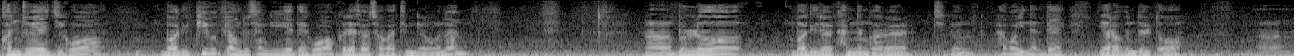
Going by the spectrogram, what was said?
건조해지고 머리 피부병도 생기게 되고 그래서 저 같은 경우는 어, 물로 머리를 감는 거를 지금 하고 있는데 여러분들도 어,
